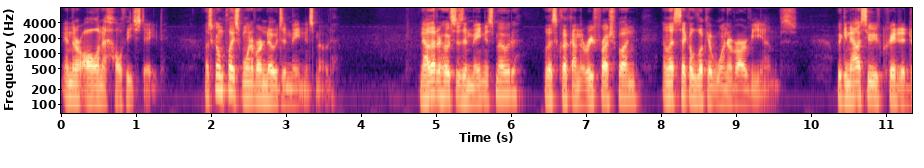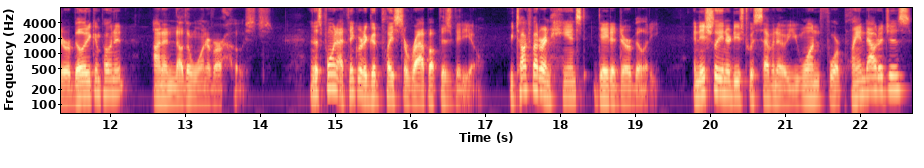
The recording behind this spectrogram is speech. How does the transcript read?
and they're all in a healthy state. Let's go and place one of our nodes in maintenance mode. Now that our host is in maintenance mode, let's click on the refresh button and let's take a look at one of our VMs. We can now see we've created a durability component on another one of our hosts. At this point, I think we're at a good place to wrap up this video. We talked about our enhanced data durability, initially introduced with 7.0U1 for planned outages,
